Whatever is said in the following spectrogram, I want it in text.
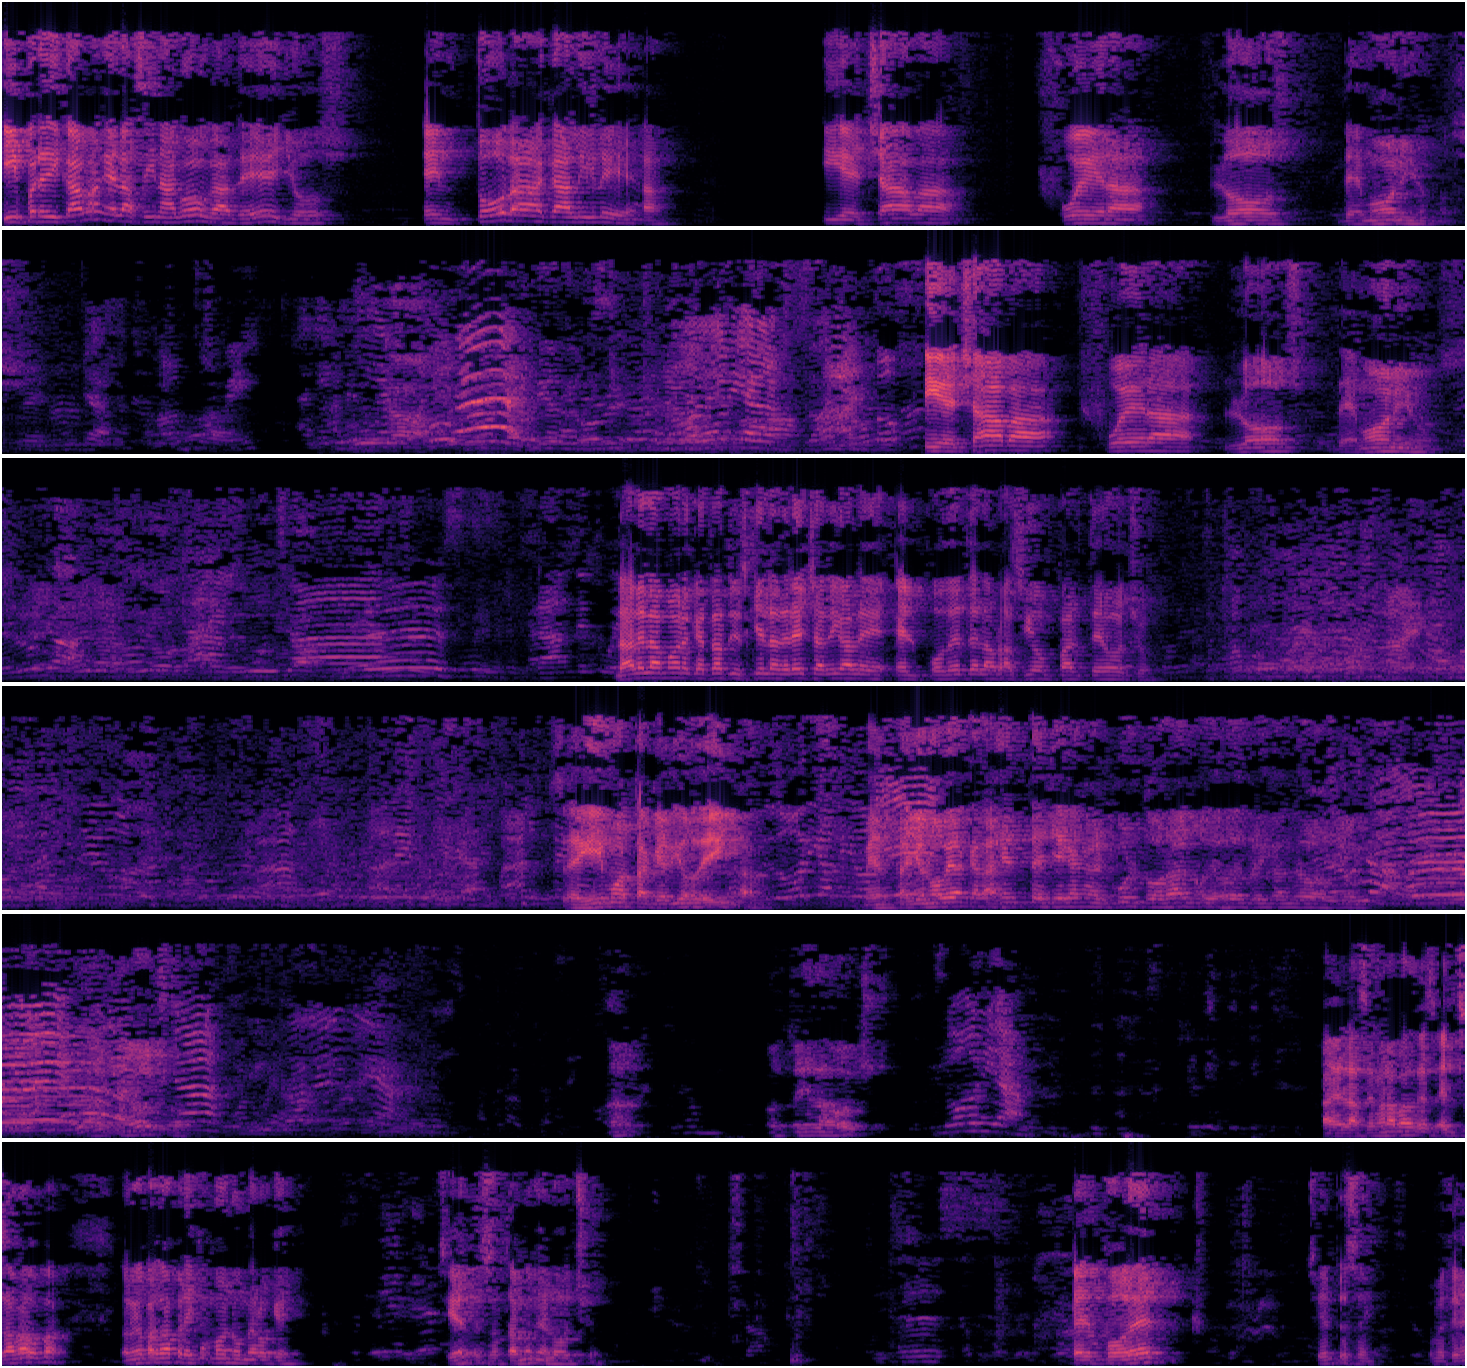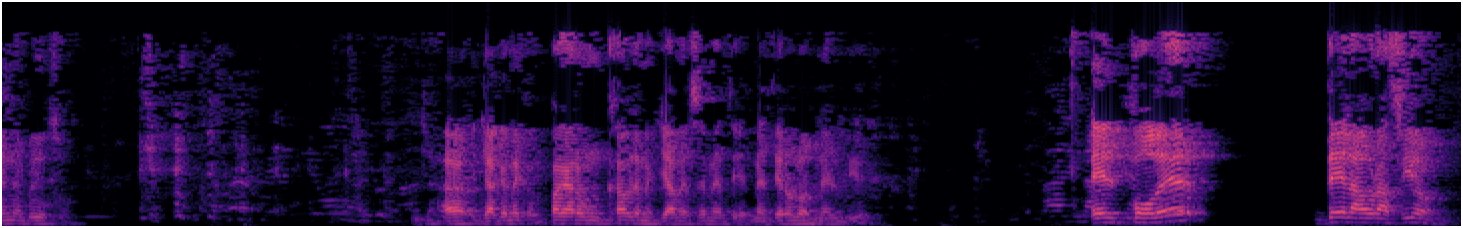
Y predicaban en la sinagoga de ellos en toda Galilea y echaba fuera los demonios. Y echaba fuera los demonios. Dale la mano que está a tu izquierda derecha, dígale el poder de la oración, parte 8. Seguimos hasta que Dios diga. Mientras yo no vea que la gente llegan al culto a orar, no dejo de predicar de oración. Parte 8. ¿Ah? No estoy en la 8. Gloria. Ah, La semana pasada, el sábado, domingo pasado predicamos el número qué? Siete, eso estamos en el 8. El poder, siéntese, que me tienen nervioso. Ya, ya que me pagaron un cable, ya me metieron los nervios. El poder de la oración.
